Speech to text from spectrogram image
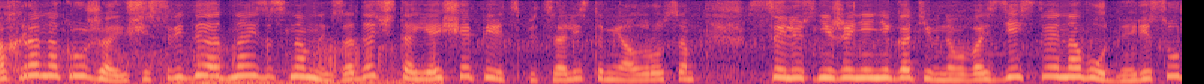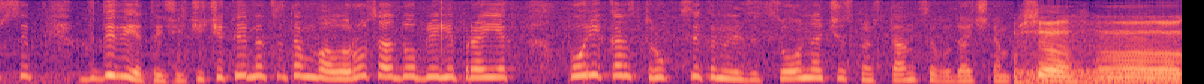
Охрана окружающей среды – одна из основных задач, стоящая перед специалистами «Алроса». С целью снижения негативного воздействия на водные ресурсы в 2014-м в «Алроса» одобрили проект по реконструкции канализационно-очистной станции в Удачном. Вся, э,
